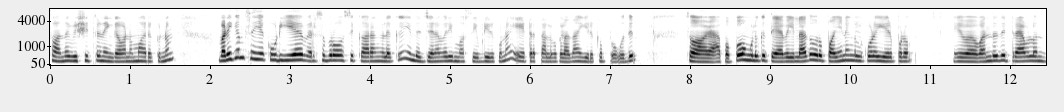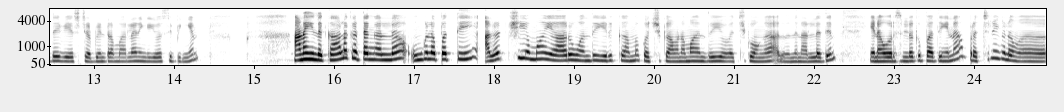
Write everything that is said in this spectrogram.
ஸோ அந்த விஷயத்தில் நீங்கள் கவனமாக இருக்கணும். வணிகம் செய்யக்கூடிய வருஷபரோசிக்காரங்களுக்கு இந்த ஜனவரி மாதம் எப்படி இருக்குன்னா ஏற்றத்தாழ்வுகளாக தான் இருக்க போகுது. ஸோ அப்பப்போ உங்களுக்கு தேவையில்லாத ஒரு பயணங்கள் கூட ஏற்படும். வந்தது ட்ராவல் வந்ததே வேஸ்ட் அப்படின்ற மாதிரிலாம் நீங்கள் யோசிப்பீங்க. ஆனால் இந்த காலகட்டங்களில் உங்களை பற்றி அலட்சியமாக யாரும் வந்து இருக்காமல் கொஞ்சம் கவனமாக இருந்து வச்சுக்கோங்க. அது வந்து நல்லது. ஏன்னா ஒரு சிலருக்கு பார்த்தீங்கன்னா பிரச்சனைகளை வ-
